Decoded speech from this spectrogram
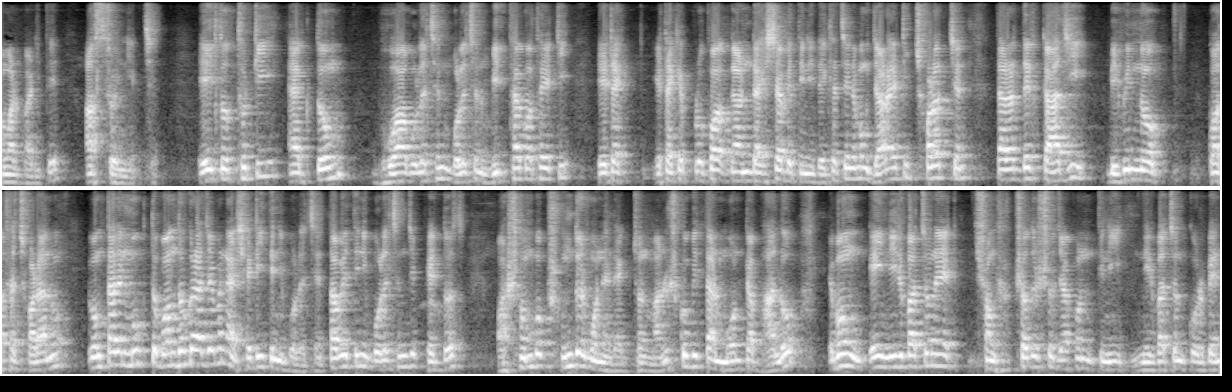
আমার বাড়িতে আশ্রয় নিয়েছে। এই তথ্যটি একদম ভুয়া বলেছেন বলেছেন মিথ্যা কথা এটি। এটা, এটাকে প্রোপাগান্ডা হিসাবে তিনি দেখেছেন এবং যারা এটি ছড়াচ্ছেন তাদের কাজই বিভিন্ন কথা ছড়ানো এবং তাদের মুক্ত বন্ধ করা যাবে না, সেটি তিনি বলেছেন। তবে তিনি বলেছেন যে ফেরদৌস অসম্ভব সুন্দর মনের একজন মানুষ। কবি তার মনটা ভালো এবং এই নির্বাচনের সংসদ সদস্য যখন তিনি নির্বাচন করবেন,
